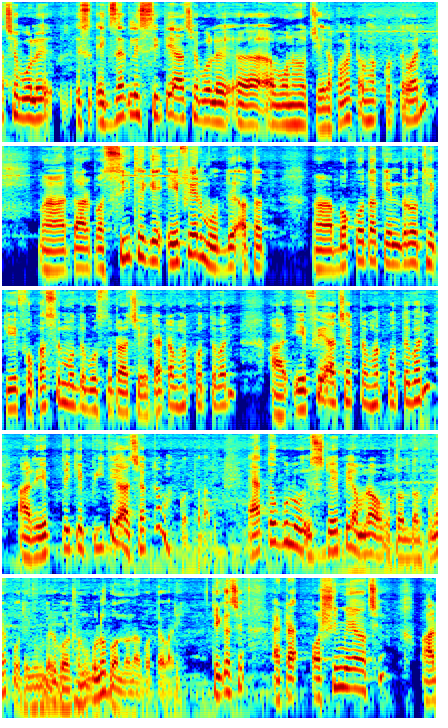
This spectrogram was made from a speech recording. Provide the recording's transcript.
আছে বলে এক্স্যাক্টলি সিতে আছে বলে মনে হচ্ছে এরকম একটা ভাগ করতে পারি। তারপর সি থেকে এফের মধ্যে, অর্থাৎ বক্রতা কেন্দ্র থেকে ফোকাসের মধ্যে বস্তুটা আছে, এটা একটা ভাগ করতে পারি, আর এফে আছে একটা ভাগ করতে পারি, আর এফ থেকে পিতে আছে একটা ভাগ করতে পারি। এতগুলো স্টেপে আমরা অবতল দর্পণের প্রতিবিম্বের গঠনগুলো বর্ণনা করতে পারি, ঠিক আছে? একটা অসীমে আছে, আর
